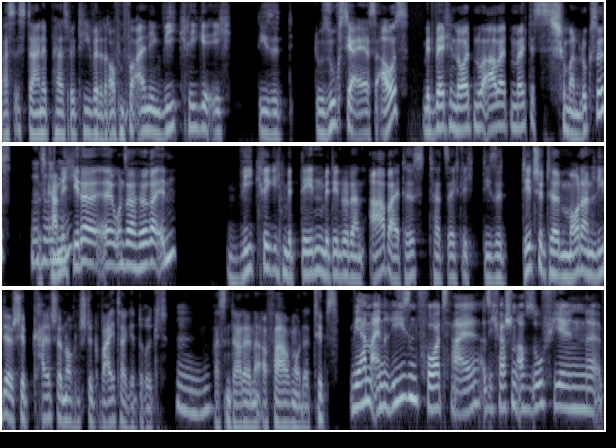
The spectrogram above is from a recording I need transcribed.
Was ist deine Perspektive darauf? Und vor allen Dingen, wie kriege ich diese, du suchst ja erst aus, mit welchen Leuten du arbeiten möchtest. Das ist schon mal ein Luxus. Das mhm. kann nicht jeder äh, unserer HörerInnen. Wie kriege ich mit denen, mit denen du dann arbeitest, tatsächlich diese Digital Modern Leadership Culture noch ein Stück weiter gedrückt? Hm. Was sind da deine Erfahrungen oder Tipps? Wir haben einen riesen Vorteil. Also ich war schon auf so vielen äh,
